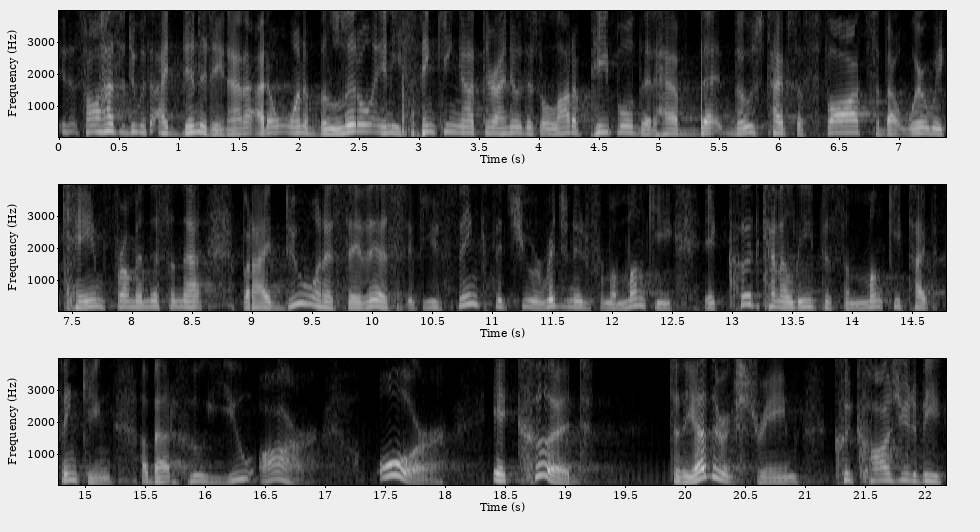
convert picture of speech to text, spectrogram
this all has to do with identity. And I, I don't want to belittle any thinking out there. I know there's a lot of people that have that, those types of thoughts about where we came from and this and that. But I do want to say this if you think that you originated from a monkey, it could kind of lead to some monkey type thinking about who you are. Or it could, to the other extreme, could cause you to be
